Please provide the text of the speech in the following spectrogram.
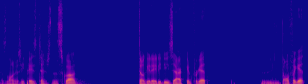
As long as he pays attention to the squad. Don't get ADD, Zach, and forget. Don't forget.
